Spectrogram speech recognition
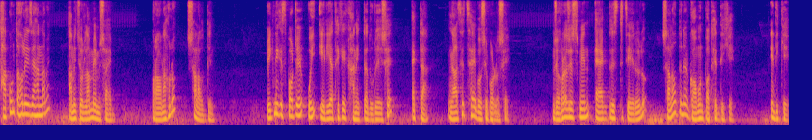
থাকুন তাহলে এই জাহান নামে আমি চললাম মেম সাহেব। রওনা হলো সালাউদ্দিন। পিকনিক স্পটের ওই এরিয়া থেকে খানিকটা দূরে এসে একটা গাছের ছায়ে বসে পড়ল সে। জোহরা জেসমিন এক দৃষ্টি চেয়ে রইল সালাউদ্দিনের গমন পথের দিকে। এদিকে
